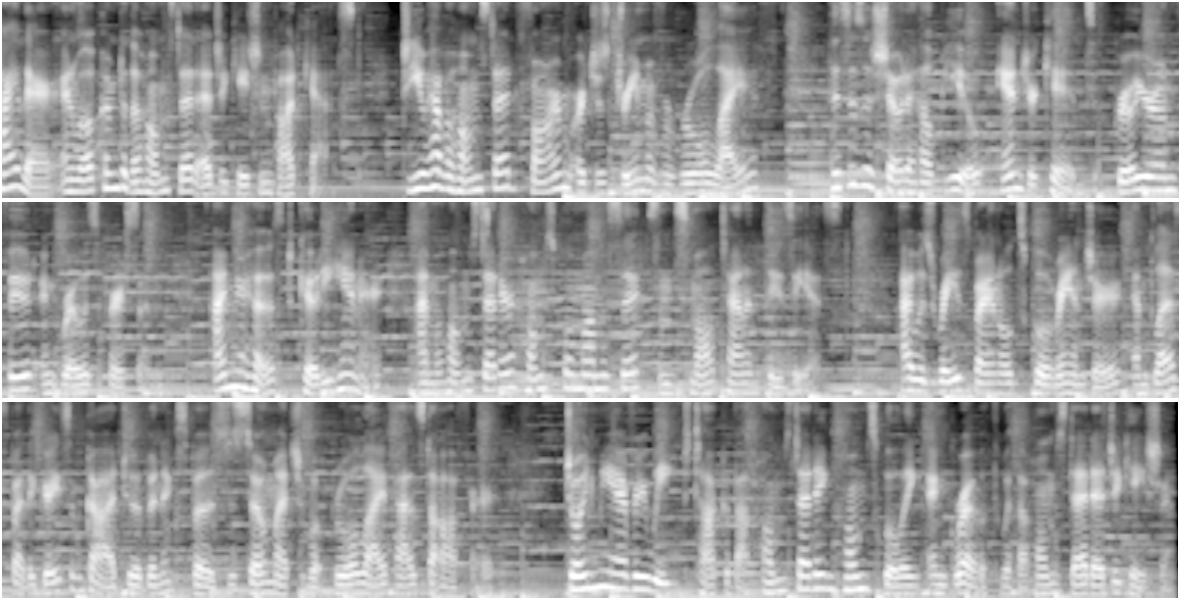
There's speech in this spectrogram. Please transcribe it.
Hi there, and welcome to the Homestead Education Podcast. Do you have a homestead, farm, or just dream of a rural life? This is a show to help you and your kids grow your own food and grow as a person. I'm your host, Cody Hanner. I'm a homesteader, homeschool mama six, and small town enthusiast. I was raised by an old school rancher and blessed by the grace of God to have been exposed to so much of what rural life has to offer. Join me every week to talk about homesteading, homeschooling, and growth with a homestead education.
